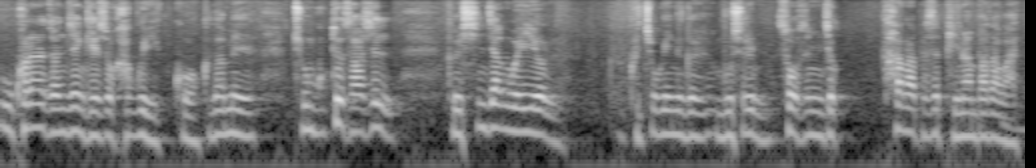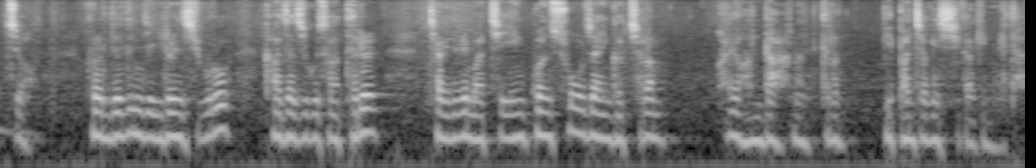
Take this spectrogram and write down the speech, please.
우크라이나 전쟁 계속 하고 있고 그다음에 중국도 사실 그 신장 외열 그- 그쪽에 있는 그 무슬림 소수민족 탄압에서 비난받아 왔죠. 그런데도 이제 이런 식으로 가자지구 사태를 자기들이 마치 인권 수호자인 것처럼 활용한다는 그런 비판적인 시각입니다.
